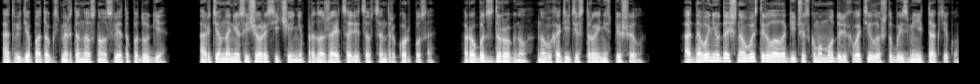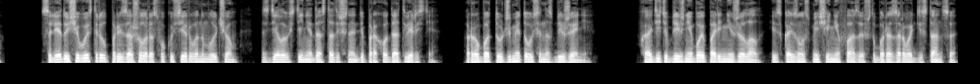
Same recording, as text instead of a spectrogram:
отведя поток смертоносного света по дуге. Артем нанес еще раз сечение, продолжая целиться в центр корпуса. Робот вздрогнул, но выходить из строя не спешил. Одного неудачного выстрела логическому модулю хватило, чтобы изменить тактику. Следующий выстрел произошел расфокусированным лучом, сделав в стене достаточное для прохода отверстие. Робот тут же метался на сближение. Входить в ближний бой парень не желал и скользнул смещение фазы, чтобы разорвать дистанцию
